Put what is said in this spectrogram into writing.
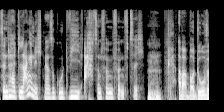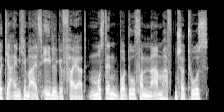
sind halt lange nicht mehr so gut wie 1855. Mhm. Aber Bordeaux wird ja eigentlich immer als edel gefeiert. Muss denn Bordeaux von namhaften Chateaus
